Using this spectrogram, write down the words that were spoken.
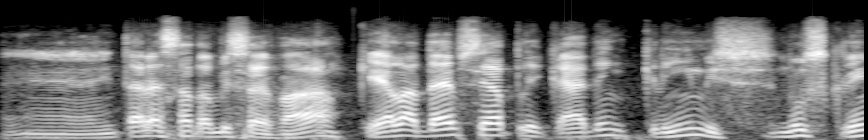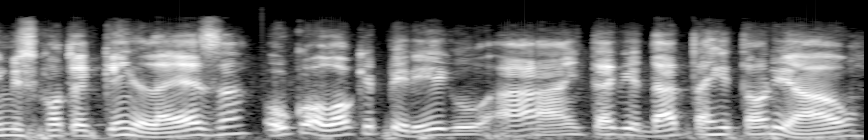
é interessante observar que ela deve ser aplicada em crimes, nos crimes contra quem lesa ou coloca em perigo a integridade territorial,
